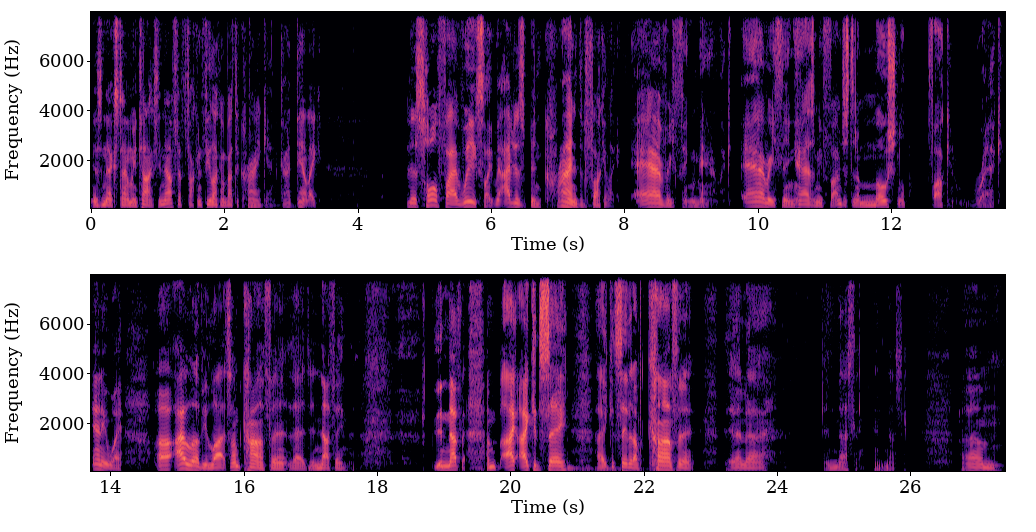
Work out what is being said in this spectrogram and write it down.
is next time we talk. See now, I fucking feel like I'm about to cry again. God damn, like this whole five weeks, like man, I've just been crying at the fucking like everything, man. Like everything has me. I'm just an emotional fucking wreck. Anyway, uh, I love you lots. I'm confident that nothing, nothing. I'm, I I could say, I could say that I'm confident in uh, in nothing, in nothing. Um,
